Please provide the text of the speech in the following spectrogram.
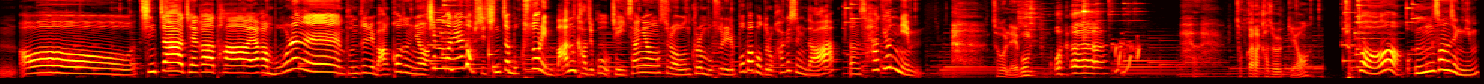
음, 어 진짜 제가 다 약간 모르는 분들이 많거든요. 친분 1도 없이 진짜 목소리만 가지고 제 이상형스러운 그런 목소리를 뽑아보도록 하겠습니다. 일단 사규님. 저거 레몬. 어, 아! 하, 젓가락 가져올게요. 좋다. 응 선생님.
